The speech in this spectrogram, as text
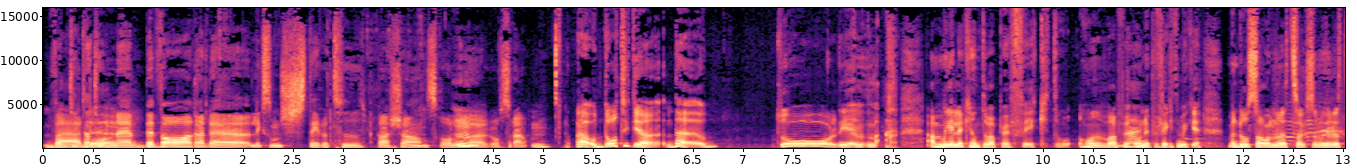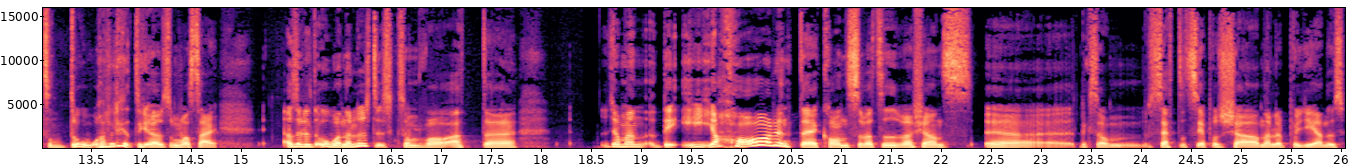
De värld. tyckte att hon eh, bevarade liksom stereotypa könsroller och sådär. Mm. Ja, och då tyckte jag... Där, då, Amelia kan inte vara perfekt. Hon, var, hon är perfekt mycket. Men då sa hon en sak som var rätt så dåligt tycker jag, som var så här, alltså lite oanalytisk, som var att eh, Ja, men det är, jag har inte konservativa köns, eh, liksom, sätt att se på kön eller på genus.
